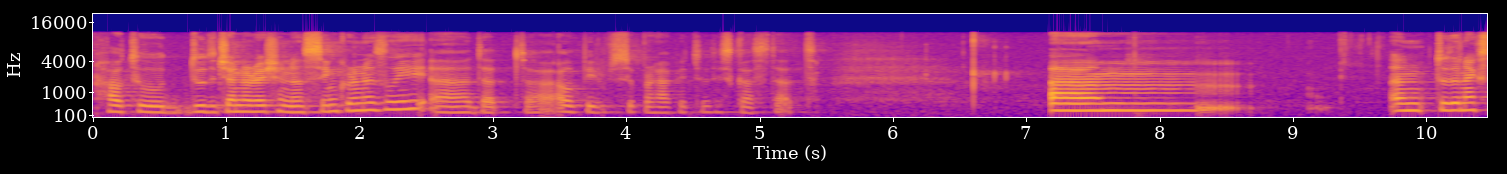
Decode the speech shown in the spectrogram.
how to do the generation asynchronously, uh, that uh, I would be super happy to discuss that. Um, and to the next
